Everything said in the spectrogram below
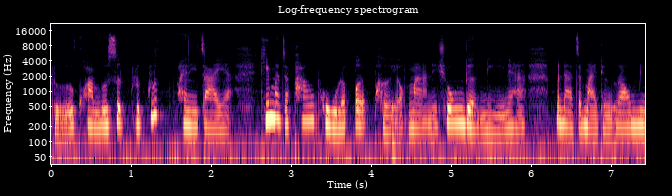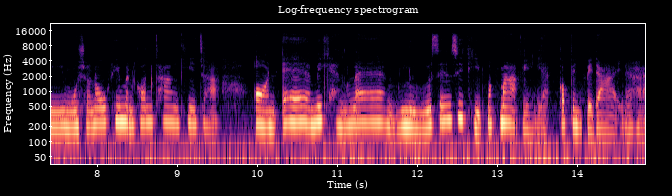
หรือความรู้สึกลึกๆภายในใจอะ่ะที่มันจะพังพูและเปิดเผยออกมาในช่วงเดือนนี้นะคะมันอาจจะหมายถึงเรามีโมชั่นอลที่มันค่อนข้างที่จะ อ่อนแอไม่แข็งแรงหรือเซนซิทีฟมากๆ อย่างเงี้ยก็เป็นไปได้นะคะ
